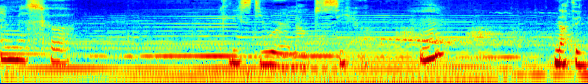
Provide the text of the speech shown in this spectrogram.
I miss her. At least you were allowed to see her. Huh? Nothing.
